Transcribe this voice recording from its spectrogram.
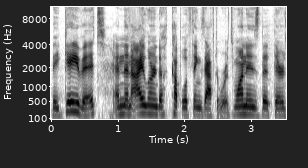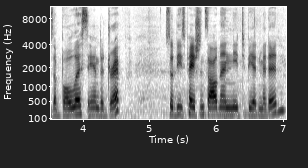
They gave it, and then I learned a couple of things afterwards. One is that there's a bolus and a drip, so these patients all then need to be admitted.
